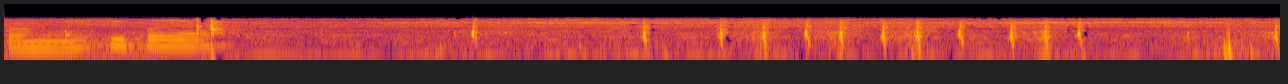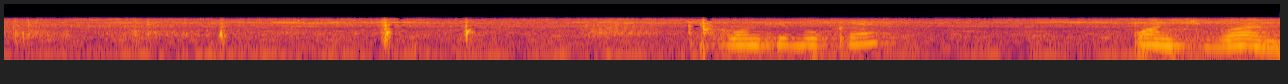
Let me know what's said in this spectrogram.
फर्नेस भी पड़ा है। कौन सी बुक है? पंच वन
